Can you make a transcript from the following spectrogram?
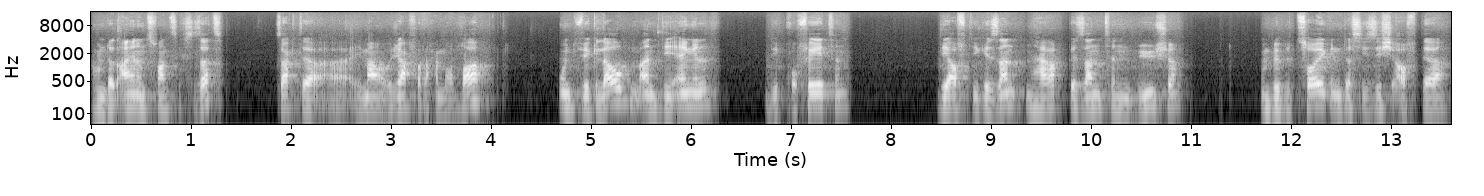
121. Satz, sagt der äh, Imam Abu Ja'far rahimahullah, und wir glauben an die Engel, die Propheten, die auf die Gesandten herabgesandten Bücher und wir bezeugen, dass sie sich auf der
